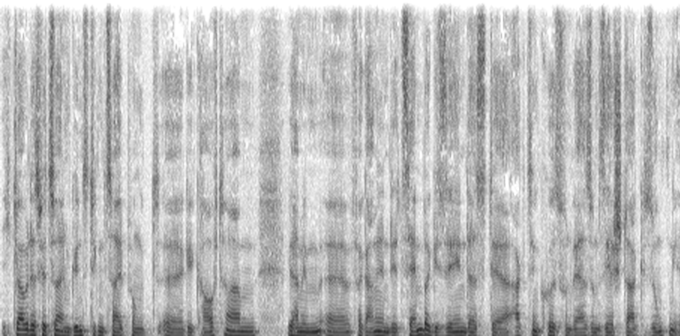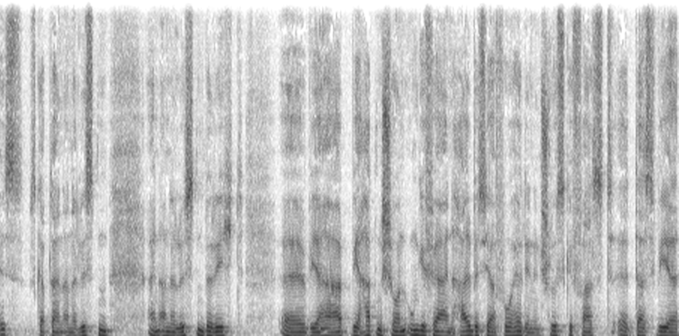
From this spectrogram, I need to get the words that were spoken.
Ich glaube, dass wir zu einem günstigen Zeitpunkt äh, gekauft haben. Wir haben im äh, vergangenen Dezember gesehen, dass der Aktienkurs von Versum sehr stark gesunken ist. Es gab da einen Analysten, einen Analystenbericht. Äh, wir, wir hatten schon ungefähr ein halbes Jahr vorher den Entschluss gefasst, äh, dass wir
